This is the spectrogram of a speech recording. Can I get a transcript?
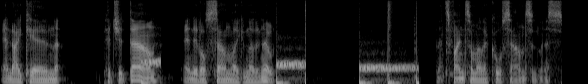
And I can pitch it down and it'll sound like another note. Let's find some other cool sounds in this.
